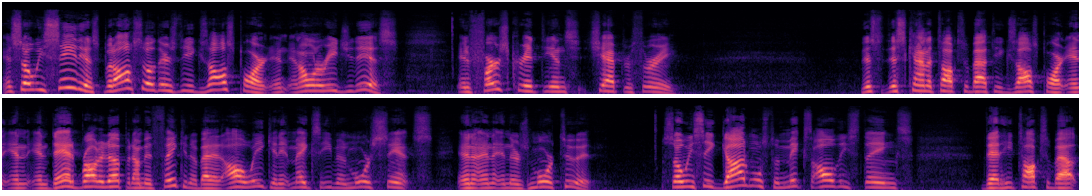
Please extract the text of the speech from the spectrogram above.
And so we see this, but also there's the exhaust part. And, and I want to read you this in 1 Corinthians chapter 3. This, this kind of talks about the exhaust part. And, and, and Dad brought it up, and I've been thinking about it all week, and it makes even more sense. And, and, and there's more to it. So we see God wants to mix all these things that he talks about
